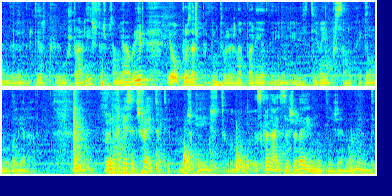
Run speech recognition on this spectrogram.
de, de ter que mostrar isto, a expressão ia abrir, eu pus as pinturas na parede e, tive a impressão que aquilo não valia nada. Eu não fiquei satisfeito, tipo, mas que é isto? Se calhar exagerei muito ingenuamente.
